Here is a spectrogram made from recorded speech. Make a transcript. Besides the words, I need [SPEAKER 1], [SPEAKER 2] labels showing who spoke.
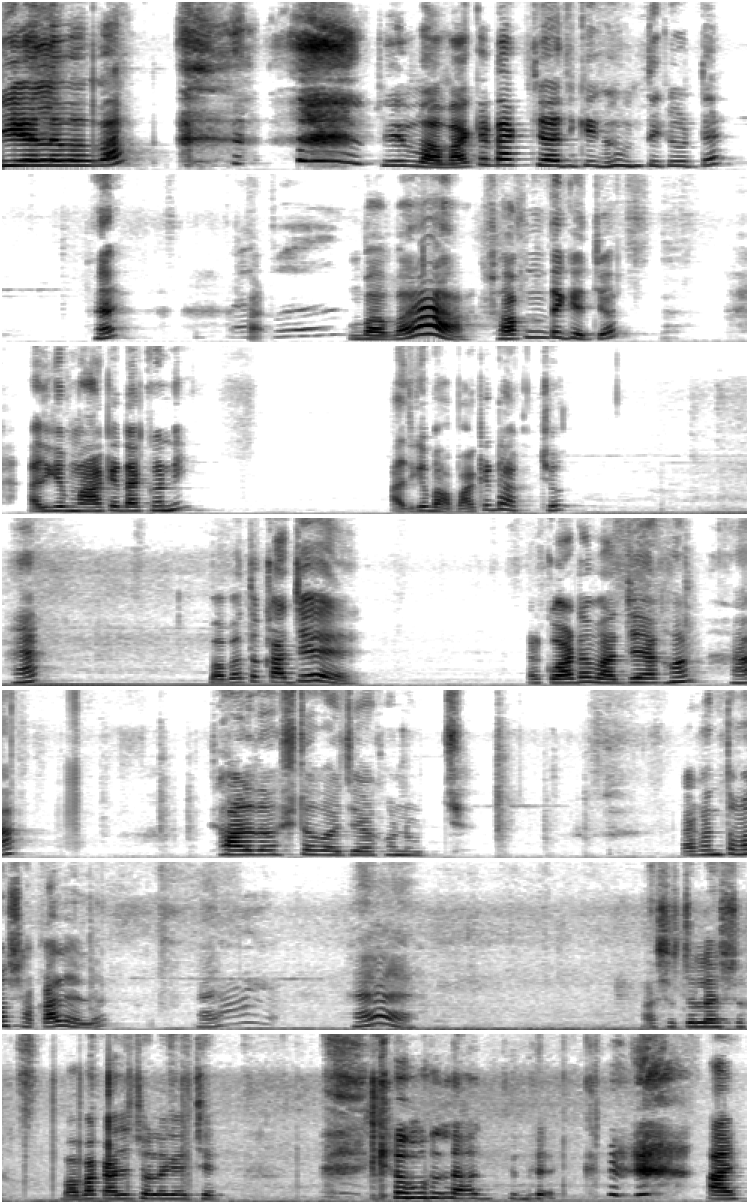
[SPEAKER 1] কি হলো বাবা? তুমি বাবাকে ডাকছো আজকে ঘুম থেকে উঠে? হ্যাঁ? বাবা, স্বপ্ন দেখেছ? আজকে মাকে ডাকনি? আজকে বাবাকে ডাকছো? হ্যাঁ? বাবা তো কাজে? আর কটা বাজে এখন? হ্যাঁ? সাড়ে দশটা বাজে এখন উঠছে। এখন তোমার সকাল এলো? হ্যাঁ? হ্যাঁ? আসো চলে আসো। বাবা কাজে চলে গেছে। কেমন লাগছে দেখ। আয়।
